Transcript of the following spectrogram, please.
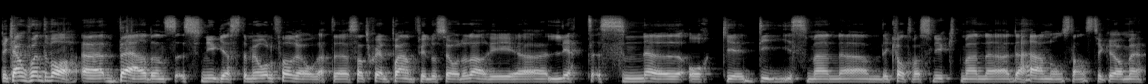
det kanske inte var eh, världens snyggaste mål förra året. Jag satt själv på Anfield och såg det där i eh, lätt snö och eh, dis. Men eh, det är klart det var snyggt. Men det här någonstans tycker jag med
